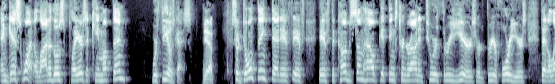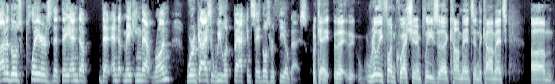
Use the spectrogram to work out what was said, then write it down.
And guess what? A lot of those players that came up then were Theo's guys. Yeah. So don't think that if if if the Cubs somehow get things turned around in two or three years or three or four years, that a lot of those players that they end up that end up making that run were guys that we look back and say those were Theo guys. Okay, uh, really fun question, and please uh, comment in the comments. Um,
